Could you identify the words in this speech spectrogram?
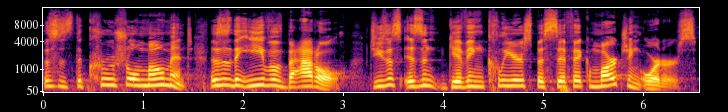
This is the crucial moment. This is the eve of battle. Jesus isn't giving clear, specific marching orders.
